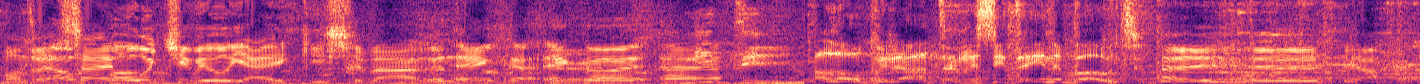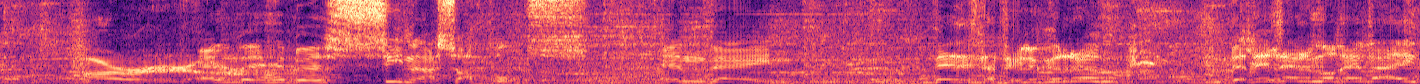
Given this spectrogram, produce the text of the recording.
Want we Welk zijn... bootje wil jij kiezen, Waren? Ik, eh, ik wil... eh, Niet die. Hallo piraten, we zitten in de boot. ja. Arr, En we hebben sinaasappels en wijn. Dit is natuurlijk een rum. Dat is helemaal geen wijn.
